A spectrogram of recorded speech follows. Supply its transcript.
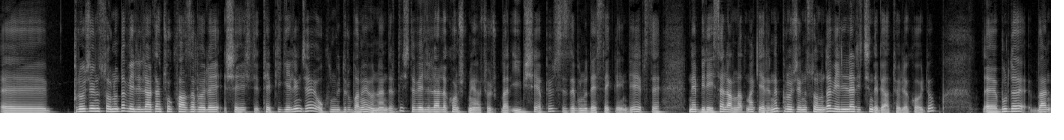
Ee, projenin sonunda velilerden çok fazla böyle şey işte tepki gelince okul müdürü bana yönlendirdi. İşte velilerle konuşmaya çocuklar iyi bir şey yapıyor siz de bunu destekleyin diye hepsi ne bireysel anlatmak yerine projenin sonunda veliler için de bir atölye koydu. Ee, burada ben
